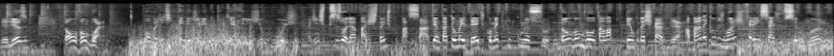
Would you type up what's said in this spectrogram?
beleza? Então vamos embora! Bom, pra gente entender direito o que é a religião hoje, a gente precisa olhar bastante pro passado e tentar ter uma ideia de como é que tudo começou. Então vamos voltar lá pro tempo das cavernas. A parada é que um dos maiores diferenciais do ser humano,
